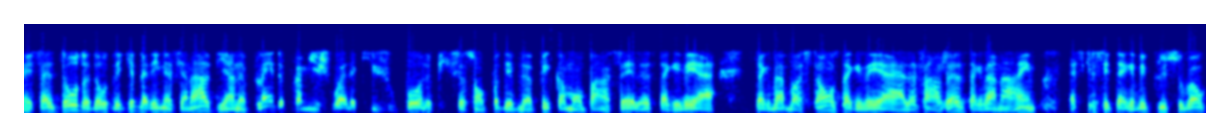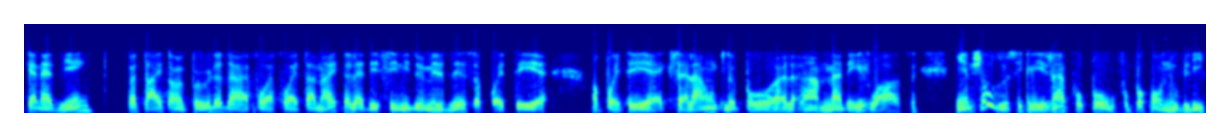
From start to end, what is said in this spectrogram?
Mais c'est le tour de d'autres équipes de la Ligue nationale, puis il y en a plein de premiers choix là, qui jouent pas, là, puis qui se sont pas développés comme on pensait. C'est arrivé à c'est arrivé à Boston, c'est arrivé à Los Angeles, c'est arrivé à Anaheim. Est-ce que c'est arrivé plus souvent aux Canadiens? Peut-être un peu. Il faut, faut, être honnête. la décennie 2010 n'a pas été n'a pas été excellente là, pour euh, le rendement des joueurs. Mais il y a une chose aussi que les gens, faut pas, faut pas qu'on oublie.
